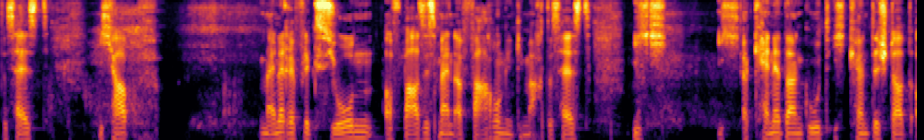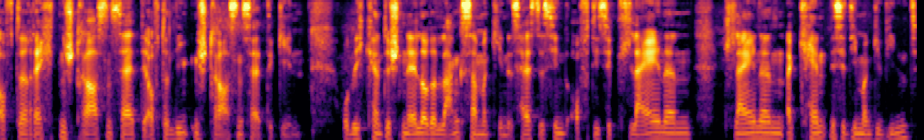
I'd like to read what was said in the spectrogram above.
Das heißt, ich habe meine Reflexion auf Basis meiner Erfahrungen gemacht. Das heißt, ich ich erkenne dann gut, ich könnte statt auf der rechten Straßenseite auf der linken Straßenseite gehen. Oder ich könnte schneller oder langsamer gehen. Das heißt, es sind oft diese kleinen, kleinen Erkenntnisse, die man gewinnt,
